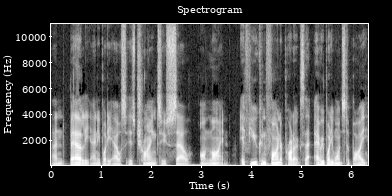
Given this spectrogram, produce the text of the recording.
and barely anybody else is trying to sell online if you can find a product that everybody wants to buy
